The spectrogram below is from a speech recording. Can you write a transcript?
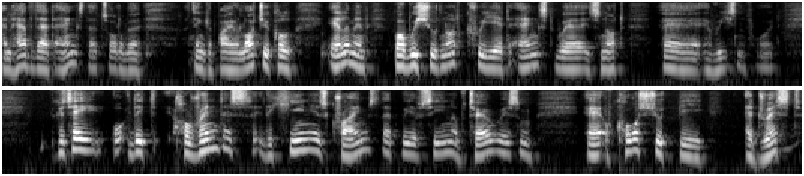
and have that angst. that sort of a, think, a biological element. But we should not create angst where it's not uh, a reason for it. You could say oh, the horrendous, the heinous crimes that we have seen of terrorism, uh, of course, should be addressed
